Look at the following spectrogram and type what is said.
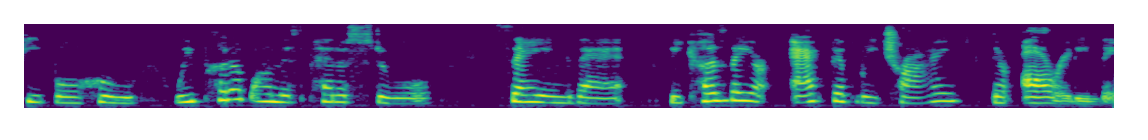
people who we put up on this pedestal saying that because they are actively trying, they're already there.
